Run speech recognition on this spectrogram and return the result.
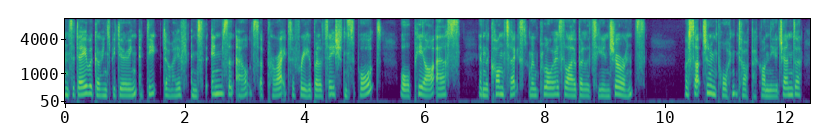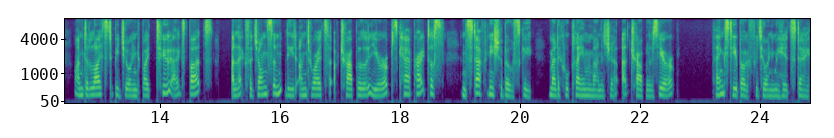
and today we're going to be doing a deep dive into the ins and outs of proactive rehabilitation support, or PRS, in the context of employers' liability insurance. With such an important topic on the agenda, I'm delighted to be joined by two experts Alexa Johnson, lead underwriter of Traveller Europe's care practice, and Stephanie Shabilsky, medical claim manager at Travelers Europe. Thanks to you both for joining me here today.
